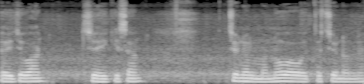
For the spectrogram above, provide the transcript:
જય જવાન, જય કિસાન. ચેનલમાં નવા હોય તો ચેનલને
